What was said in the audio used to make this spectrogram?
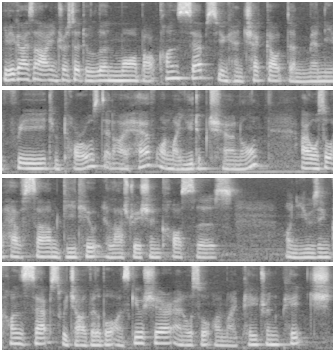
If you guys are interested to learn more about concepts, you can check out the many free tutorials that I have on my YouTube channel. I also have some detailed illustration courses on using concepts which are available on Skillshare and also on my Patreon page.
